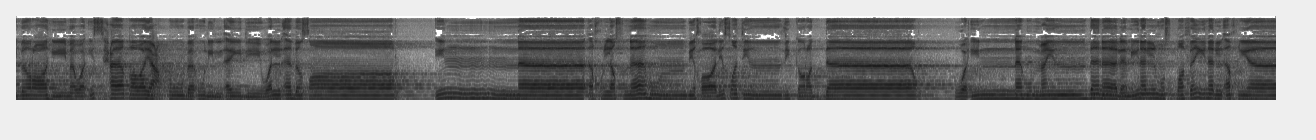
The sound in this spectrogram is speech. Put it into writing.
إبراهيم وإسحاق ويعقوب أولي الأيدي والأبصار. إنا أخلصناهم بخالصة ذكر الدار وَإِنَّهُمْ عِندَنَا لَمِنَ الْمُصْطَفَيْنَ الْأَخْيَارِ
